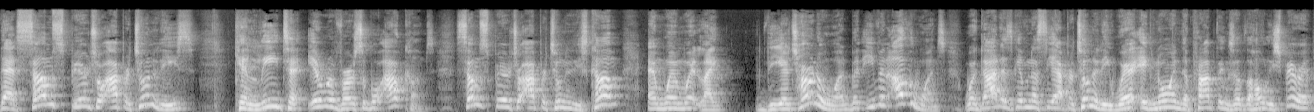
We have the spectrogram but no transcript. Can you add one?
that some spiritual opportunities can lead to irreversible outcomes. Some spiritual opportunities come, and when we're like, the eternal one, but even other ones where God has given us the opportunity. We're ignoring the promptings of the Holy Spirit.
